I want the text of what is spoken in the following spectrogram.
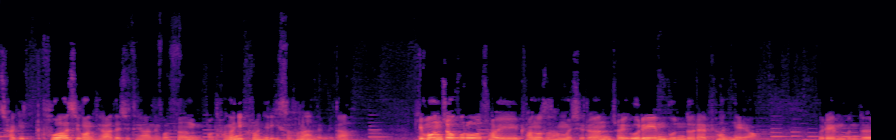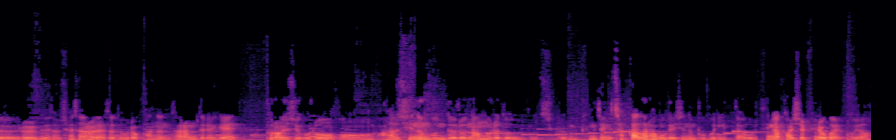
자기 부하 직원 대하듯이 대하는 것은 어, 당연히 그런 일이 있어서는 안 됩니다. 기본적으로 저희 변호사 사무실은 저희 의뢰인분들의 편이에요. 의뢰인분들을 위해서 최선을 다해서 노력하는 사람들에게 그런 식으로 어, 하시는 분들은 아무래도 지금 굉장히 착각을 하고 계시는 부분이 있다고 생각하실 필요가 있고요.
